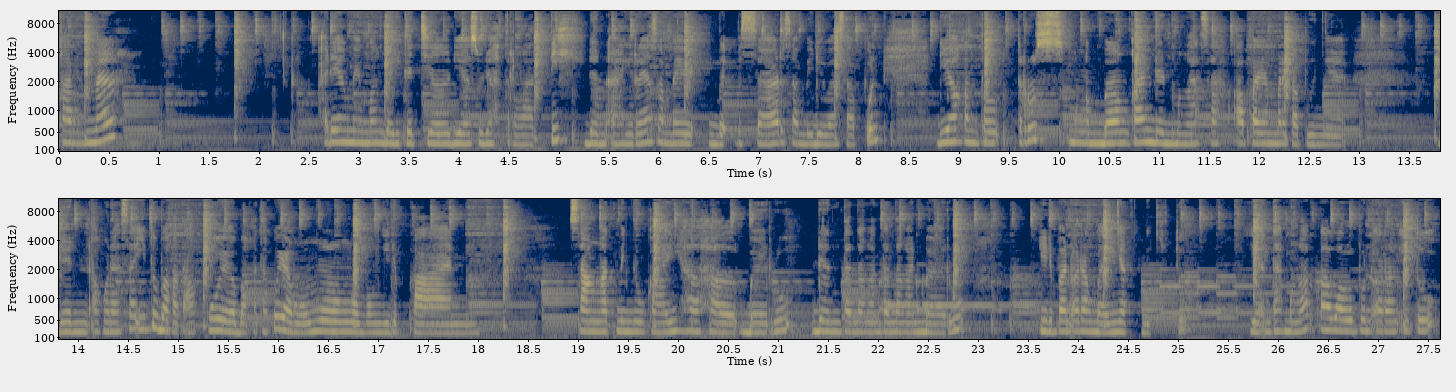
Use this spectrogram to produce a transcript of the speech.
Karena ada yang memang dari kecil dia sudah terlatih dan akhirnya sampai besar sampai dewasa pun dia akan terus mengembangkan dan mengasah apa yang mereka punya dan aku rasa itu bakat aku ya bakat aku yang ngomong ngomong di depan. Sangat menyukai hal-hal baru dan tantangan-tantangan baru di depan orang banyak begitu. Ya entah mengapa walaupun orang itu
